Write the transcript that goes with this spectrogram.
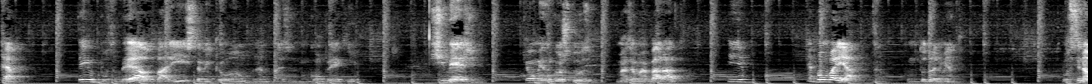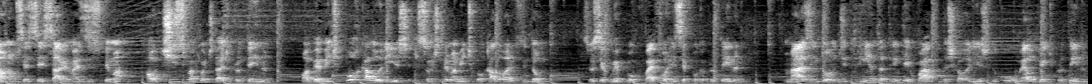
É, tem o Porto Belo, Paris também que eu amo, né? mas não comprei aqui. Shimeji, que é o menos gostoso, mas é o mais barato. E é bom variar, né? como todo alimento. Por sinal, não sei se vocês sabem, mas isso tem uma altíssima quantidade de proteína, obviamente por calorias, eles são extremamente calóricos, então se você comer pouco vai fornecer pouca proteína, mas em torno de 30 a 34 das calorias do cogumelo vem de proteína,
